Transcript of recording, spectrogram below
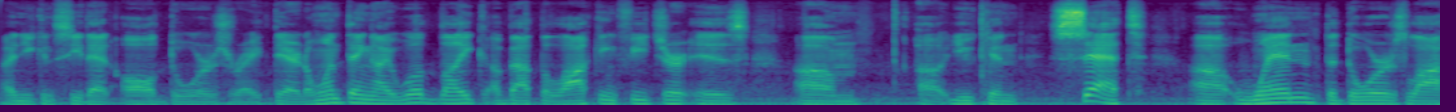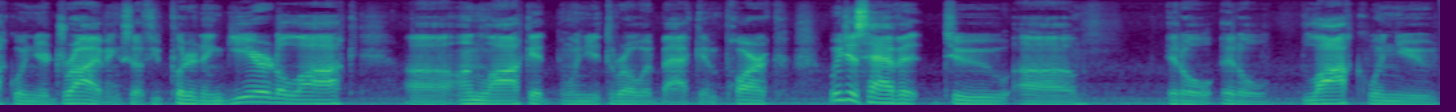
And you can see that all doors right there. The one thing I would like about the locking feature is um, uh, you can set uh, when the doors lock when you're driving. So if you put it in gear to lock, uh, unlock it when you throw it back in park. We just have it to, uh, it'll, it'll lock when you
